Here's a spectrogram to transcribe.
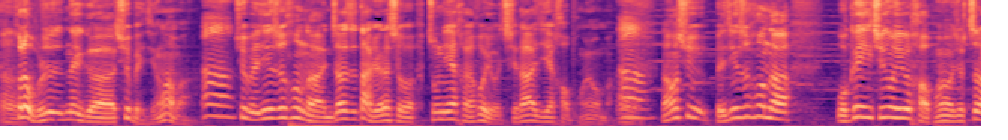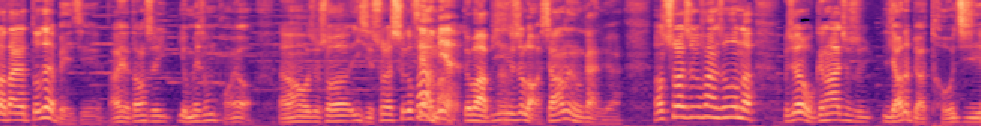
嗯后来我不是那个去北京了嘛？嗯去北京之后呢，你知道是大学的时候，中间还会有其他一些好朋友嘛。嗯然后去北京之后呢，我跟其中一个好朋友就知道大家都在北京，而且当时又没什么朋友，然后就说一起出来吃个饭嘛对吧？毕竟是老乡那种感觉。然后出来吃个饭之后呢，我觉得我跟他就是聊的比较投机，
